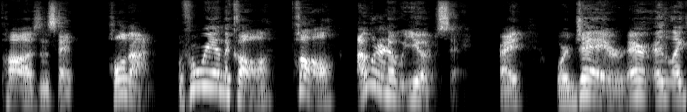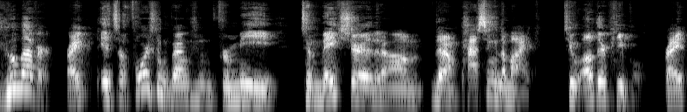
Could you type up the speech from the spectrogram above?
pause and say, hold on, before we end the call, Paul, I want to know what you have to say, right? Or Jay or, or, or like whomever, right? It's a forcing function for me to make sure that um that I'm passing the mic to other people, right?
